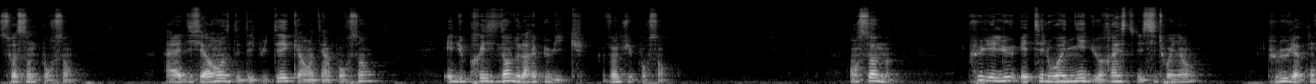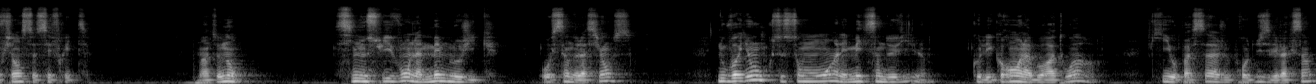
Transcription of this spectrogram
60%, à la différence des députés, 41%, et du président de la République, 28%. En somme, plus l'élu est éloigné du reste des citoyens, plus la confiance s'effrite. Maintenant, si nous suivons la même logique au sein de la science, nous voyons que ce sont moins les médecins de ville, que les grands laboratoires, qui au passage produisent les vaccins,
